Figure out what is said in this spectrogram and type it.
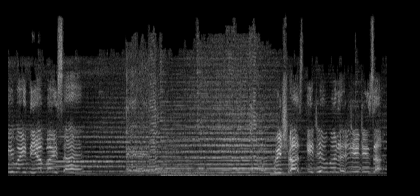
भी वही दिया पैसा है विश्वास कीजिए हमारा जी जी साहब।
